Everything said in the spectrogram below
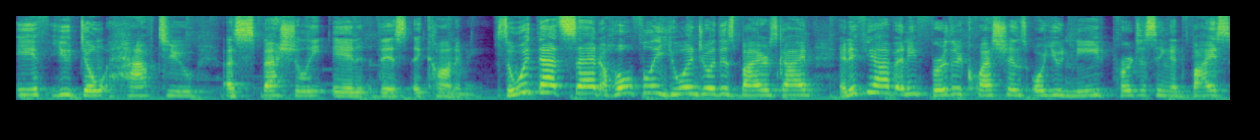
if you don't have to, especially in this economy. So with that said, hopefully you enjoyed this buyer's guide, and if you have any further questions or you need purchasing advice,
